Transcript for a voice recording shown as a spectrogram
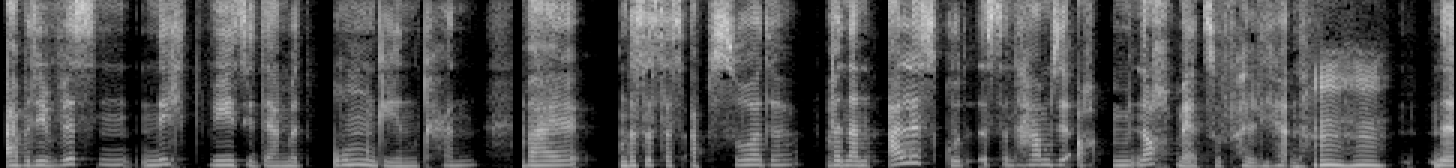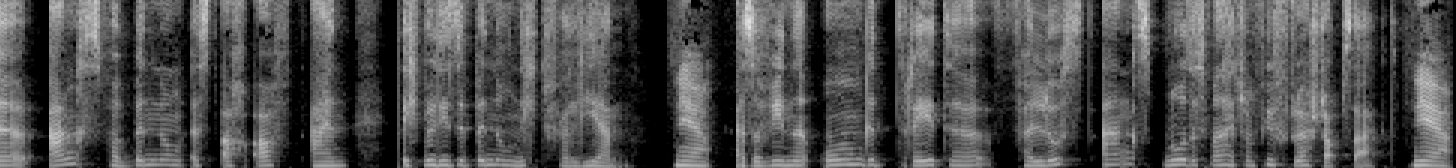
aber die wissen nicht, wie sie damit umgehen können, weil, und das ist das Absurde, wenn dann alles gut ist, dann haben sie auch noch mehr zu verlieren. Mhm. Eine Angstverbindung ist auch oft ein, ich will diese Bindung nicht verlieren. Ja. Also wie eine umgedrehte Verlustangst, nur dass man halt schon viel früher Stopp sagt. Ja.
